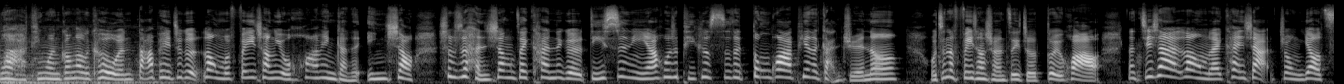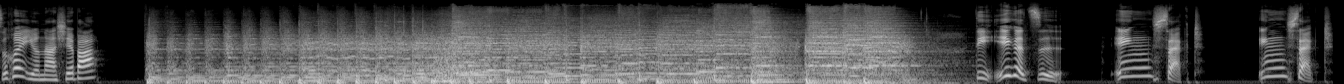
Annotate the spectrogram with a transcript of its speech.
哇！听完刚刚的课文，搭配这个让我们非常有画面感的音效，是不是很像在看那个迪士尼啊，或是皮克斯的动画片的感觉呢？我真的非常喜欢这一则对话哦。那接下来，让我们来看一下重要词汇有哪些吧。第一个字，insect，insect。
